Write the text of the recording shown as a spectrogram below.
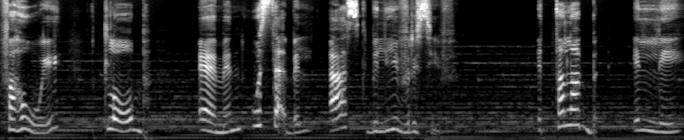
فهو اطلب آمن واستقبل ask believe receive. الطلب اللي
